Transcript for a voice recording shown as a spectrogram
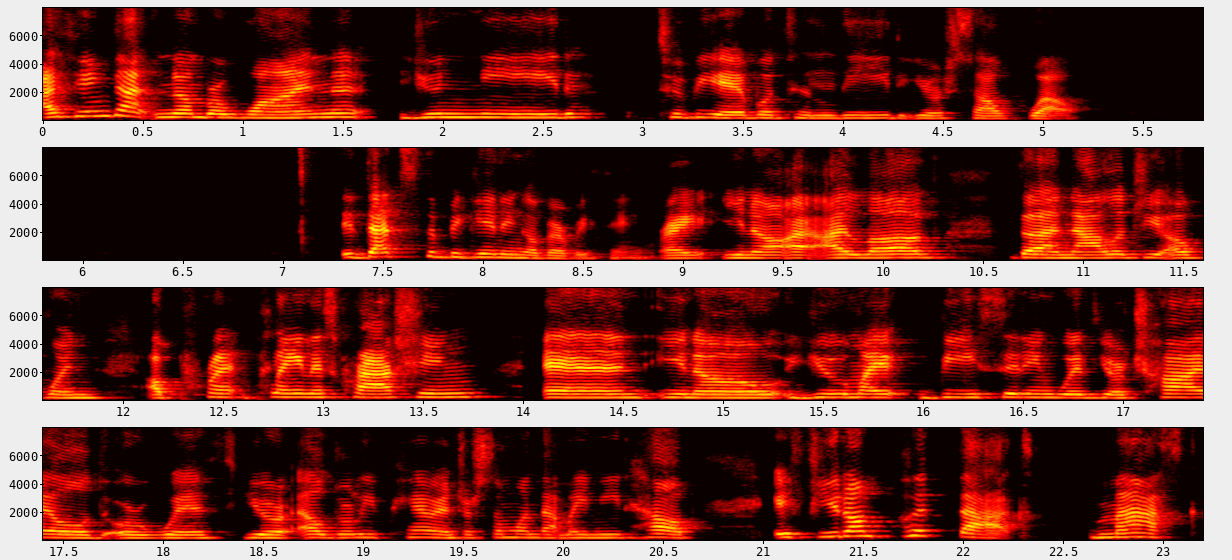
I think that number one you need to be able to lead yourself well that's the beginning of everything, right? You know, I, I love the analogy of when a plane is crashing and you know you might be sitting with your child or with your elderly parent or someone that might need help if you don't put that mask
